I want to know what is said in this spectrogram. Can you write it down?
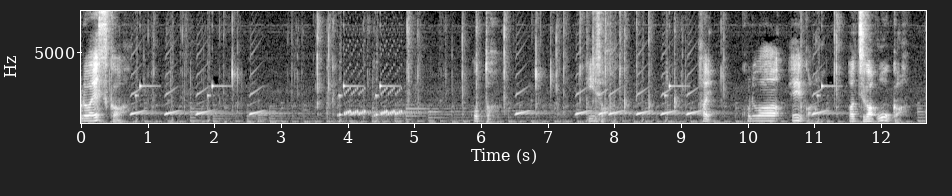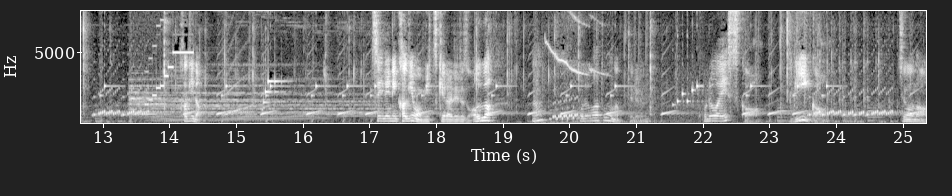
これは S か。おっと。よいしょはい。これは A かな。あ違う。O か。鍵だ。ついでに鍵も見つけられるぞ。あうわ。ん？これはどうなってる？これは S か ?B か？違うな。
